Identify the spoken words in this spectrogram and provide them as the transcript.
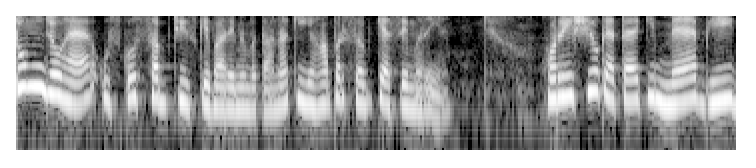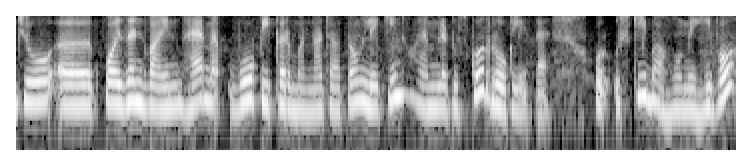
तुम जो है, उसको सब चीज़ के बारे में बताना कि यहाँ पर सब कैसे मरे हैं। होरेशियो कहता है कि मैं भी जो पॉइजन वाइन है, मैं वो पीकर मरना चाहता हूँ, लेकिन हेमलेट उसको रोक लेता है और उसकी बाहों में ही वो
